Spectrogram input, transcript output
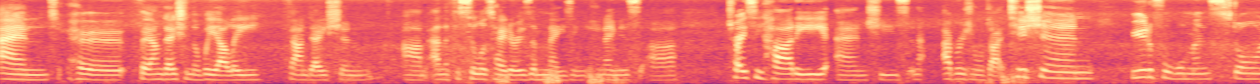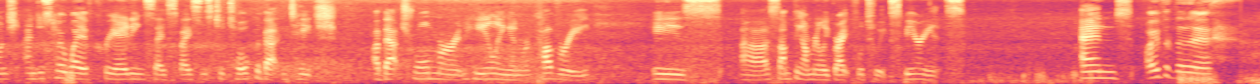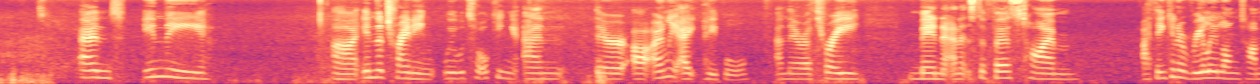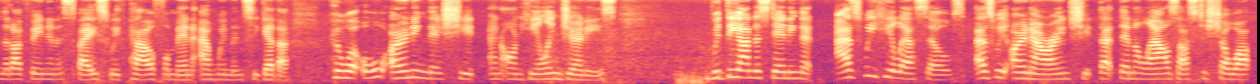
and her foundation, the We Al-li Foundation, um, and the facilitator is amazing. Her name is uh, Tracy Hardy, and she's an Aboriginal dietitian, beautiful woman, staunch, and just her way of creating safe spaces to talk about and teach about trauma and healing and recovery is uh, something I'm really grateful to experience. And over the and in the uh, in the training, we were talking, and there are only eight people, and there are three men, and it's the first time I think in a really long time that I've been in a space with powerful men and women together who are all owning their shit and on healing journeys with the understanding that as we heal ourselves, as we own our own shit, that then allows us to show up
